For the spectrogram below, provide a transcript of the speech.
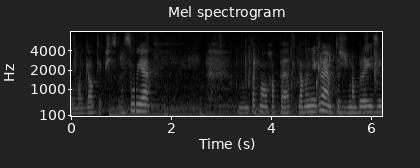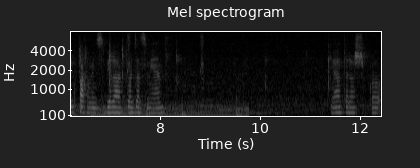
Oh my god, jak się stresuje Mam tak mało HP Dawno nie grałem też na Blazing Pack, więc wiele aktualizacji miałem. Ja teraz szybko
